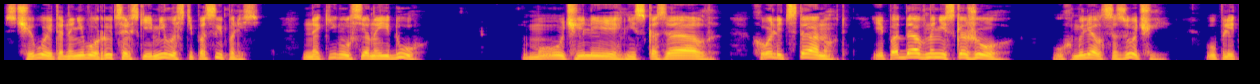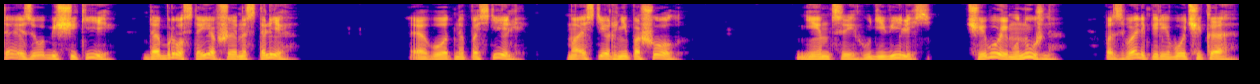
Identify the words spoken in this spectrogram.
с чего это на него рыцарские милости посыпались, накинулся на еду. «Мучили, не сказал, холить станут, и подавно не скажу», — ухмылялся Зочий, уплетая за обе щеки добро, стоявшее на столе. А вот на постель мастер не пошел. Немцы удивились, чего ему нужно, позвали переводчика.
